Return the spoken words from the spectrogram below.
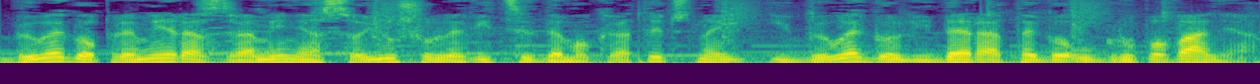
byłego premiera z ramienia Sojuszu Lewicy Demokratycznej i byłego lidera tego ugrupowania.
